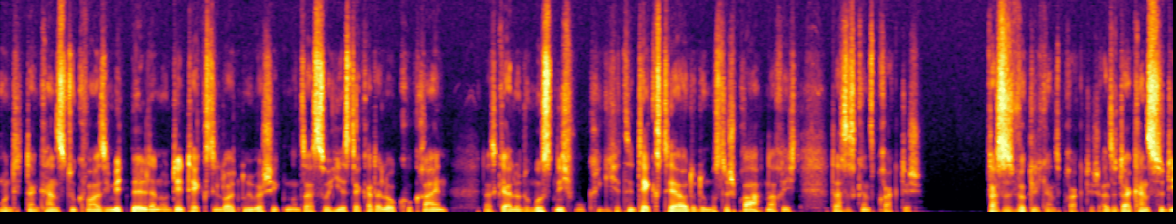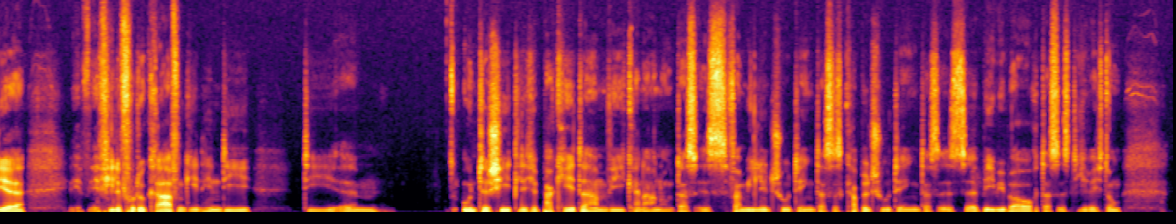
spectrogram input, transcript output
Und dann kannst du quasi mit Bildern und den Text den Leuten rüberschicken und sagst so, hier ist der Katalog, guck rein, das ist geil. Und du musst nicht, wo kriege ich jetzt den Text her oder du musst eine Sprachnachricht. Das ist ganz praktisch. Das ist wirklich ganz praktisch. Also da kannst du dir, viele Fotografen gehen hin, die, die ähm, unterschiedliche Pakete haben, wie, keine Ahnung, das ist Familienshooting, das ist Couple-Shooting, das ist äh, Babybauch, das ist die Richtung,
